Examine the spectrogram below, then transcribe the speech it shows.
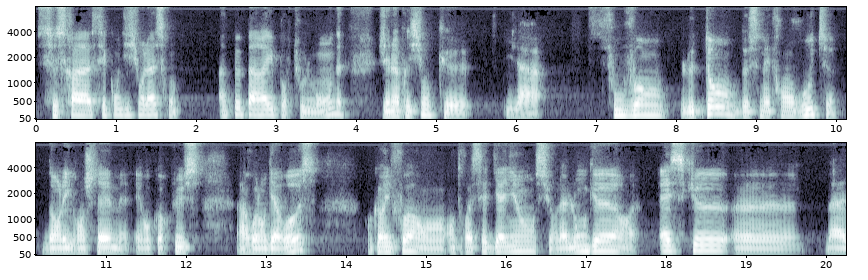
ce sera, ces conditions-là seront un peu pareilles pour tout le monde j'ai l'impression que il a souvent le temps de se mettre en route dans les grands chelems et encore plus à Roland Garros. Encore une fois, en, 3-7 gagnants sur la longueur, est-ce que euh, bah,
